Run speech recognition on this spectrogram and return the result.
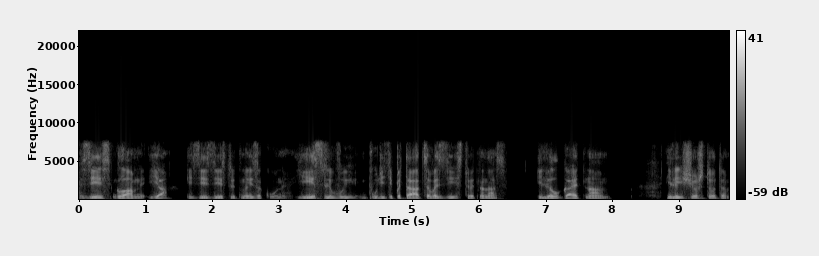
Здесь главный я. И здесь действуют мои законы. Если вы будете пытаться воздействовать на нас, или лгать нам, или еще что-то,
